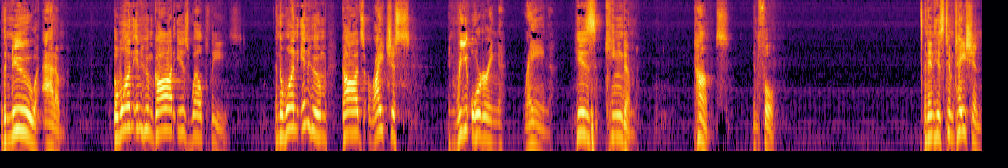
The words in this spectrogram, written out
the new Adam, the one in whom God is well pleased, and the one in whom God's righteous and reordering reign his kingdom comes in full. And in his temptation,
